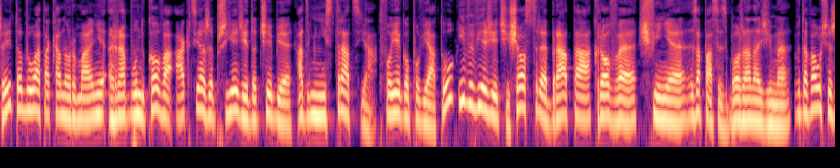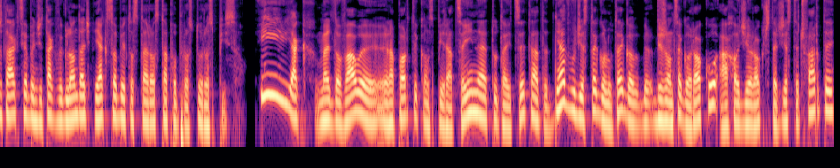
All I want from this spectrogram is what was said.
Czyli to była taka normalnie rabunkowa akcja, że przyjedzie do ciebie administracja twojego powiatu i wywiezie ci siostrę, brata, krowę, świnie, zapasy zboża na zimę. Wydawało się, że ta akcja będzie tak wyglądać, jak sobie to starosta po prostu rozpisał. I jak meldowały raporty konspiracyjne, tutaj cytat, dnia 20 lutego bieżącego roku, a chodzi o rok 44,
